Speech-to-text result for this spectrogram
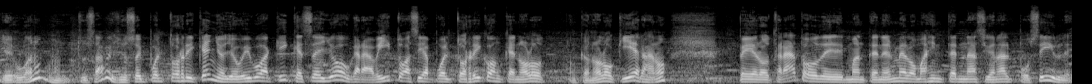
Y yo, bueno, pues, tú sabes, yo soy puertorriqueño, yo vivo aquí, qué sé yo, gravito hacia Puerto Rico, aunque no lo, aunque no lo quiera, ¿no? Pero trato de mantenerme lo más internacional posible.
